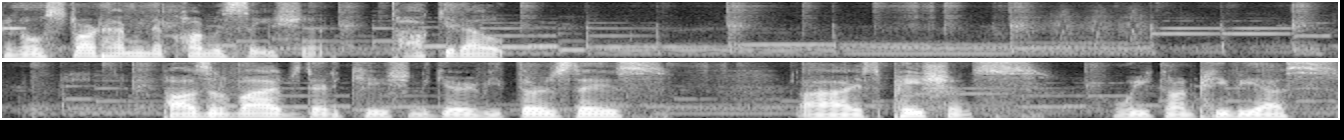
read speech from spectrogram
You know, start having a conversation, talk it out. Positive Vibes, dedication to Gary Vee Thursdays. Uh, it's Patience Week on PVS,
